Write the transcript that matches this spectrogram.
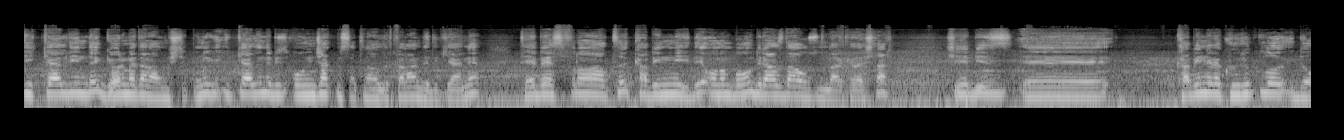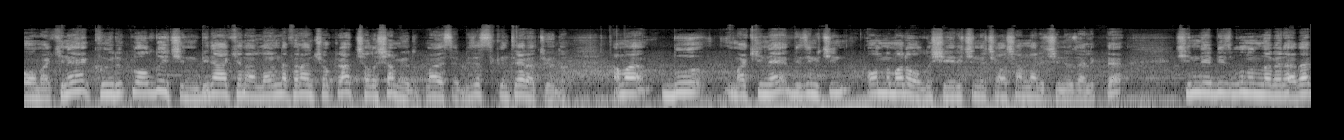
ilk geldiğinde görmeden almıştık bunu. İlk geldiğinde biz oyuncak mı satın aldık falan dedik yani. TB016 kabinliydi. Onun bomu biraz daha uzundu arkadaşlar. Şimdi biz eee kabinli ve kuyrukluydu o makine. Kuyruklu olduğu için bina kenarlarında falan çok rahat çalışamıyorduk maalesef. Bize sıkıntı yaratıyordu. Ama bu makine bizim için 10 numara oldu şehir içinde çalışanlar için özellikle. Şimdi biz bununla beraber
